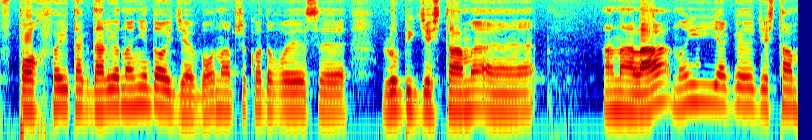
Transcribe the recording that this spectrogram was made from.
w pochwę i tak dalej, ona nie dojdzie, bo ona przykładowo jest, e, lubi gdzieś tam e, anala, no i jak gdzieś tam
